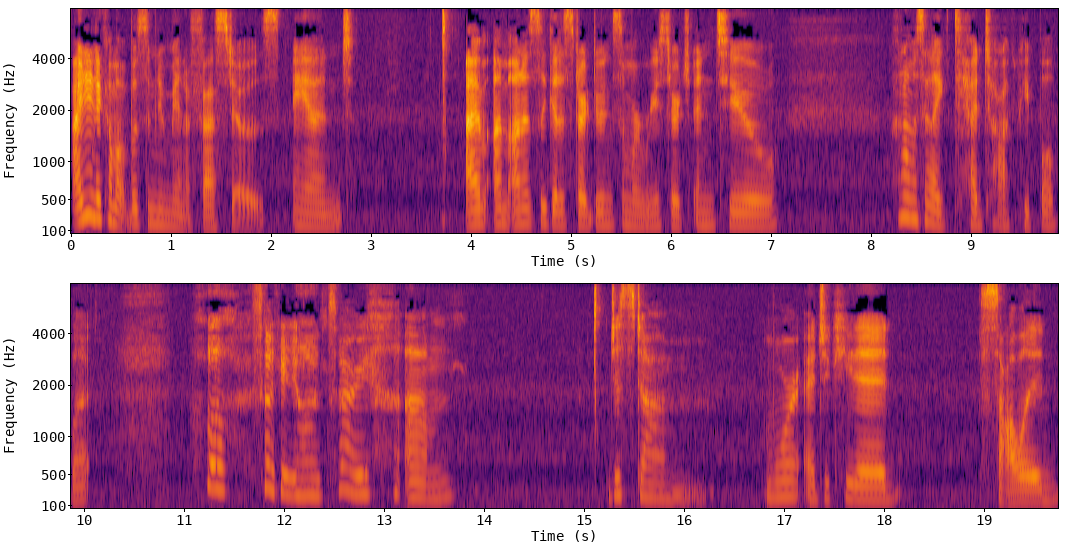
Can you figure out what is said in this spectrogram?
I need to come up with some new manifestos and I'm I'm honestly gonna start doing some more research into I don't want to say like TED Talk people, but oh, second yawn, sorry. Um just um more educated solid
